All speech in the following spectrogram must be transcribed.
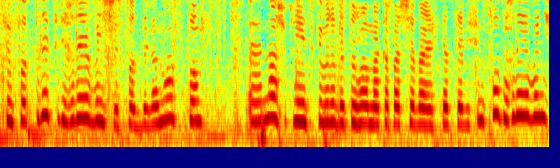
730 гривень, 690. Е, Наш український виробник торгова марка 1 вересня це 800 гривень,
